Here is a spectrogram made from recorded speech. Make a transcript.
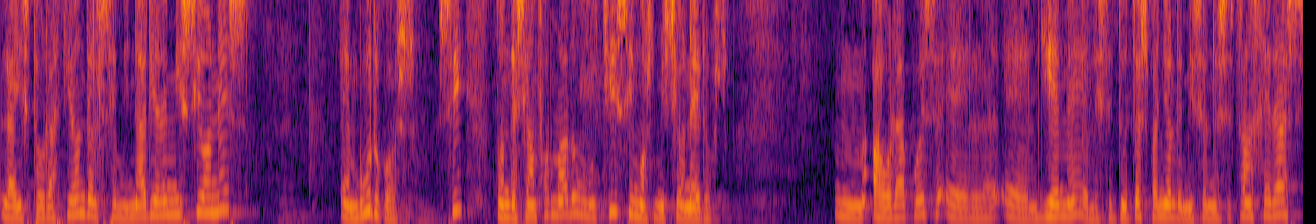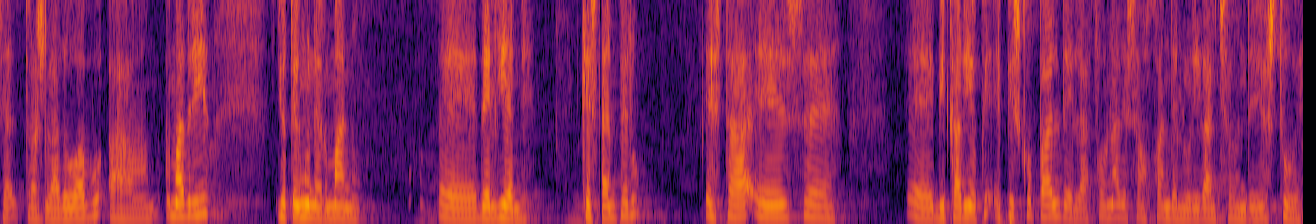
la instauración del seminario de misiones en Burgos, ¿sí? donde se han formado muchísimos misioneros. Mm, ahora, pues, el, el, IEME, el Instituto Español de Misiones Extranjeras, se trasladó a Madrid. Yo tengo un hermano eh, del IEME, que está en Perú. Esta es eh, eh, vicario episcopal de la zona de San Juan del Lurigancho, donde yo estuve.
